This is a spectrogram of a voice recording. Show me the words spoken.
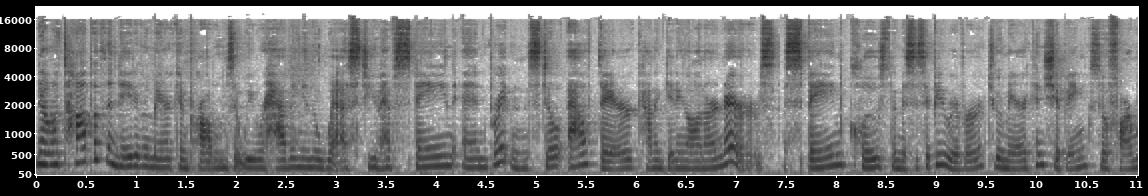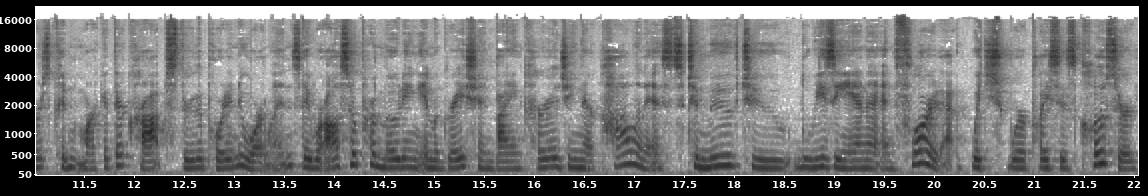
Now, on top of the Native American problems that we were having in the West, you have Spain and Britain still out there kind of getting on our nerves. Spain closed the Mississippi River to American shipping, so farmers couldn't market their crops through the port at New Orleans. They were also promoting immigration by encouraging their colonists to move to Louisiana and Florida, which were places closer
